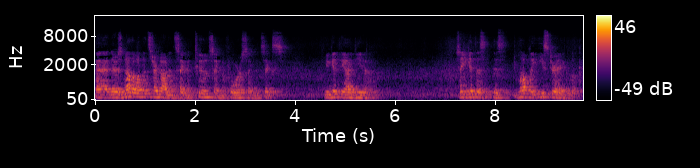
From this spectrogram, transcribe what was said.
And there's another one that's turned on in segment two, segment four, segment six. You get the idea. So you get this, this lovely Easter egg look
